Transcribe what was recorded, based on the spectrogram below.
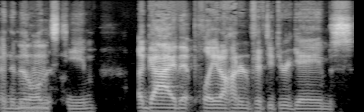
in the middle mm-hmm. of this team. A guy that played 153 games,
